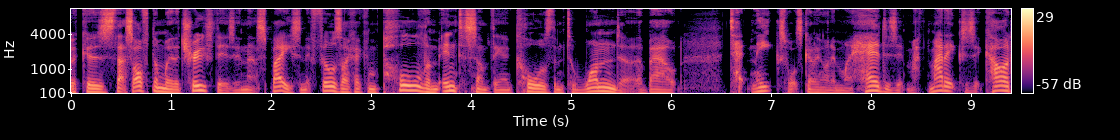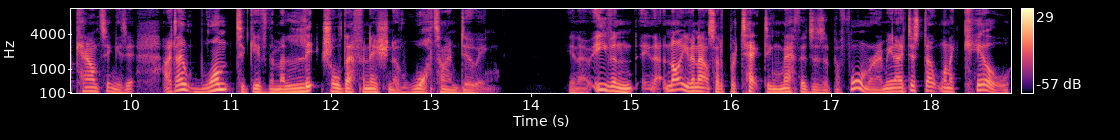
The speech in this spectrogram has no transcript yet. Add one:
because that's often where the truth is in that space. And it feels like I can pull them into something and cause them to wonder about techniques, what's going on in my head. Is it mathematics? Is it card counting? Is it. I don't want to give them a literal definition of what I'm doing. You know, even not even outside of protecting methods as a performer. I mean, I just don't want to kill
